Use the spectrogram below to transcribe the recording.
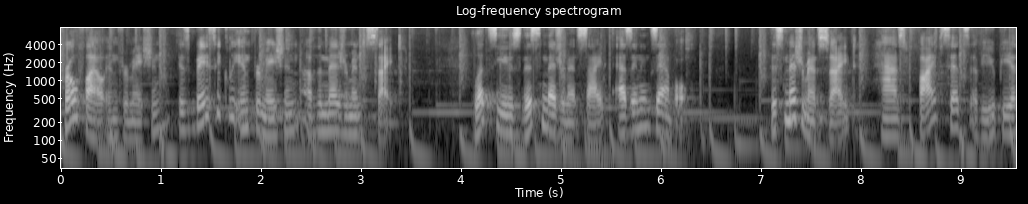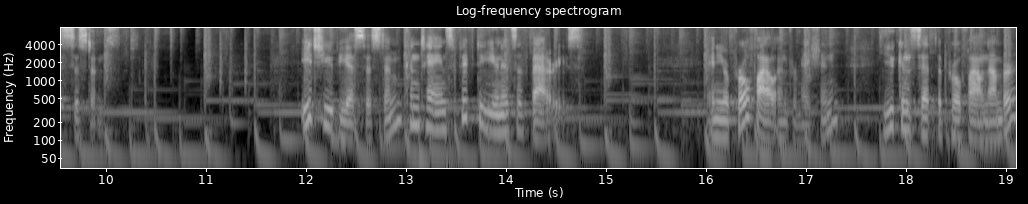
Profile information is basically information of the measurement site. Let's use this measurement site as an example. This measurement site has five sets of UPS systems. Each UPS system contains 50 units of batteries. In your profile information, you can set the profile number,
